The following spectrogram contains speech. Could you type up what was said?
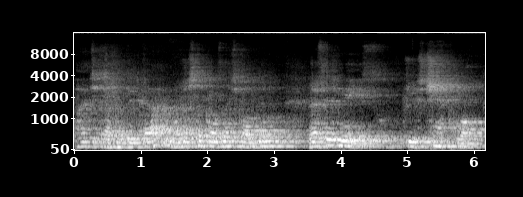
Pan Cię teraz dotyka, możesz to poznać po tym, że w tym miejscu czujesz ciepło.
